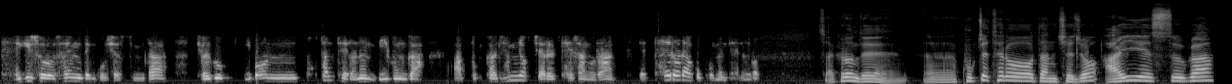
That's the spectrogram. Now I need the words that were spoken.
대기소로 사용된 곳이었습니다. 결국 이번 폭탄 테러는 미군과 아프간 협력자를 대상으로 한 테러라고 보면 되는 겁니다. 자, 그런데 어, 국제 테러 단체죠. IS가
